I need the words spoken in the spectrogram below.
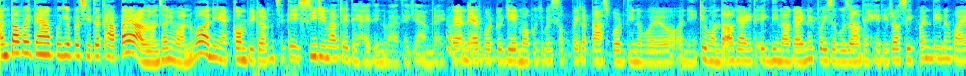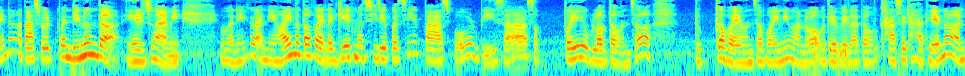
अनि तपाईँ त्यहाँ पुगेपछि त थाहा पाइहाल्नुहुन्छ नि भन्नुभयो। अनि यहाँ कम्प्युटरमा चाहिँ त्यही सिडी मात्रै देखाइदिनु भएको थियो कि हामीलाई। अनि एयरपोर्टको गेटमा पुगेपछि सबैलाई पासपोर्ट दिनुभयो। अनि त्योभन्दा अगाडि त एक दिन अगाडि नै पैसा बुझाउँदाखेरि रसिद पनि दिनु भएन। पासपोर्ट पनि दिनु नि त। हेर्छौँ हामी। भनेको अनि होइन तपाईँहरूलाई गेटमा छिरेपछि पासपोर्ट भिसा सबै उपलब्ध हुन्छ। ढुक्क भयो हुन्छ बहिनी भन्नु अब त्यो बेला त अब खासै थाहा थिएन। अनि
